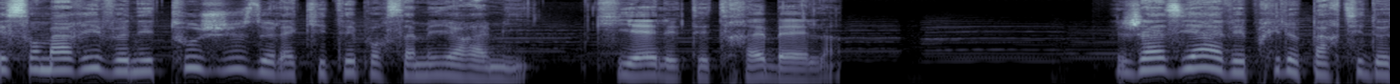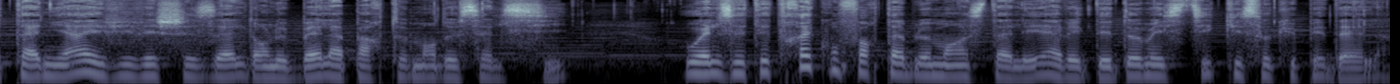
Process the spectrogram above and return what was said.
Et son mari venait tout juste de la quitter pour sa meilleure amie, qui elle était très belle. Jazia avait pris le parti de Tania et vivait chez elle dans le bel appartement de celle-ci, où elles étaient très confortablement installées avec des domestiques qui s'occupaient d'elles.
